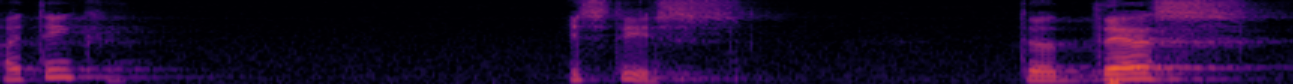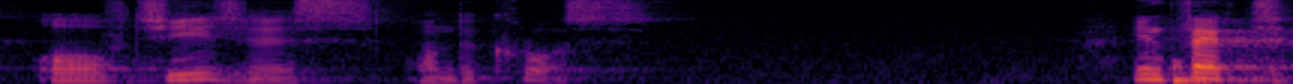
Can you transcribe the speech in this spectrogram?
I think it's this the death of Jesus on the cross. In fact,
